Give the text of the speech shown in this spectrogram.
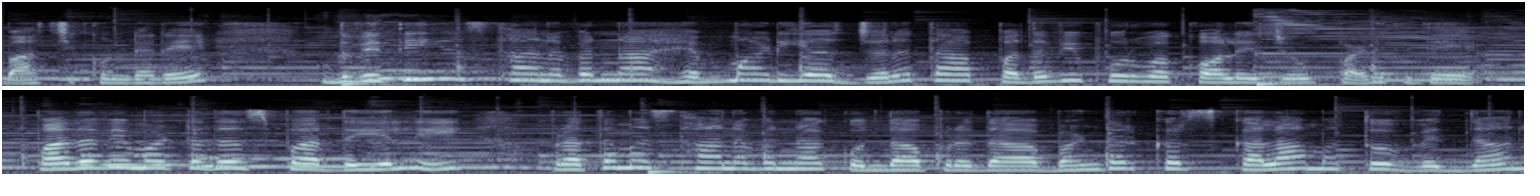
ಬಾಚಿಕೊಂಡರೆ ದ್ವಿತೀಯ ಸ್ಥಾನವನ್ನ ಹೆಮ್ಮಾಡಿಯ ಜನತಾ ಪದವಿ ಪೂರ್ವ ಕಾಲೇಜು ಪಡೆದಿದೆ. ಪದವಿ ಮಟ್ಟದ ಸ್ಪರ್ಧೆಯಲ್ಲಿ ಪ್ರಥಮ ಸ್ಥಾನವನ್ನ ಕುಂದಾಪುರದ ಬಂಡರ್ಕರ್ಸ್ ಕಲಾ ಮತ್ತು ವಿಜ್ಞಾನ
